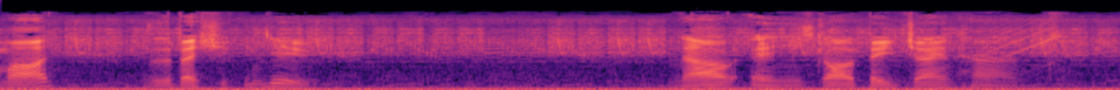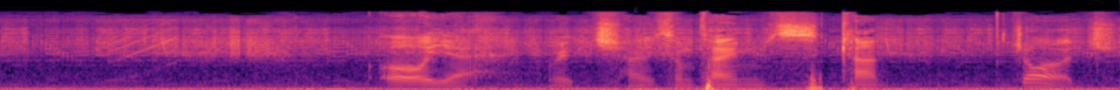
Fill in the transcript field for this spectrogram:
Come on. This is the best you can do. Now, and he's got a big giant hand. Oh yeah, which I sometimes can't judge.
